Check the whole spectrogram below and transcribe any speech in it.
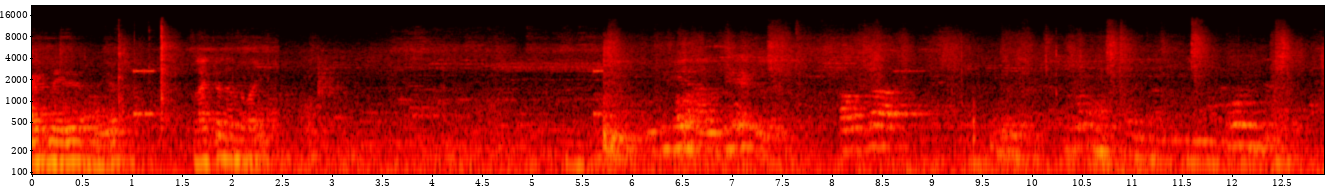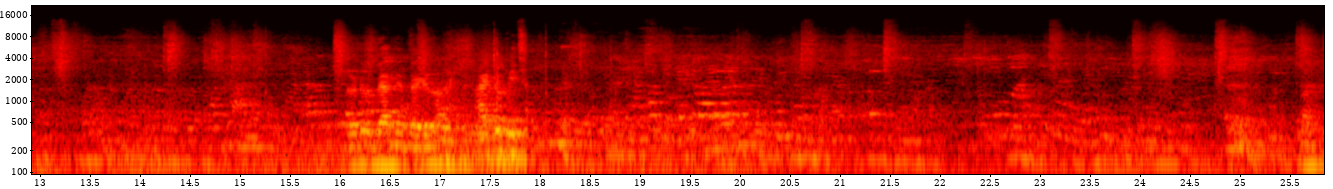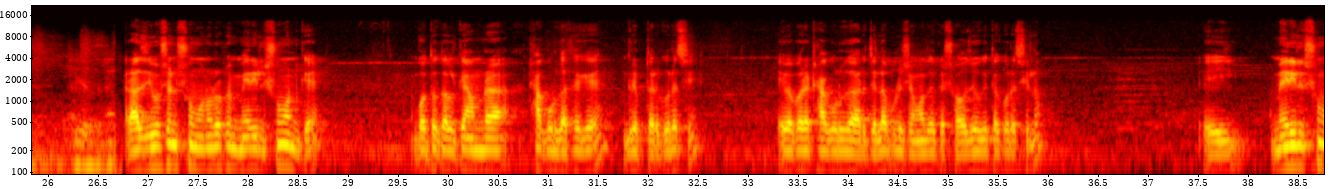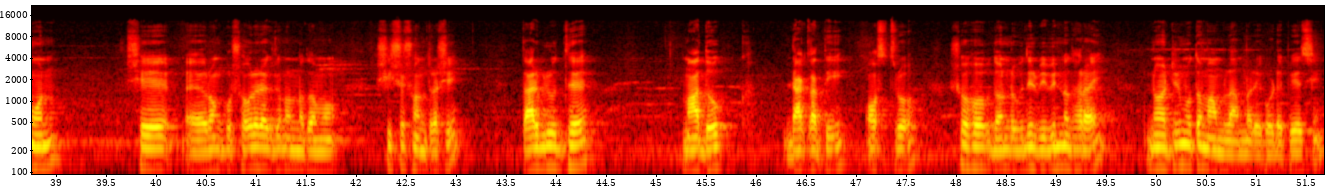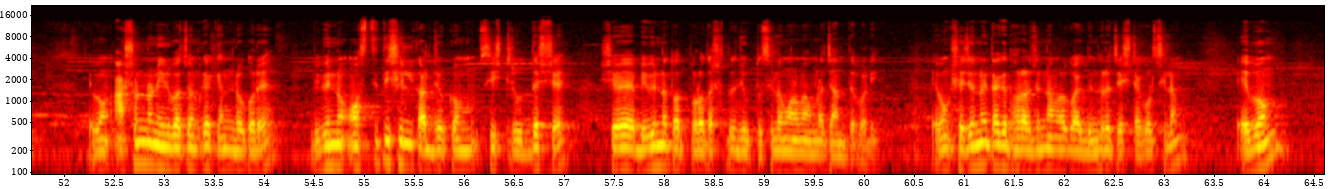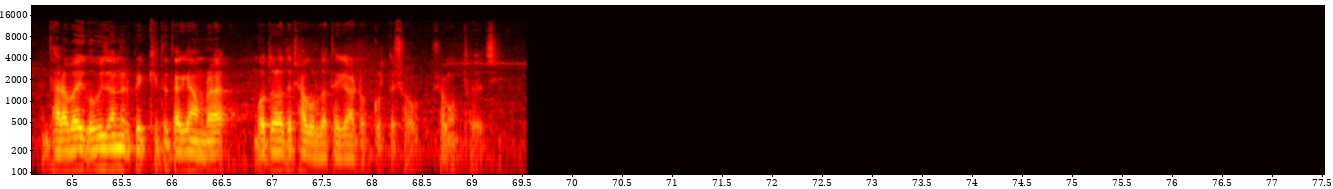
Light नहीं है भैया लाइट देन तो भाई একটু ব্যাগ ব্যাগে দাও आई तो पीछे ঠিক আছে রাজীব হোসেন সুমন ওরফে মেরিল সুমনকে গতকালকে আমরা ঠাকুরগা থেকে গ্রেপ্তার করেছি। এ ব্যাপারে ঠাকুরগাঁর জেলা পুলিশ আমাদেরকে সহযোগিতা করেছিল। এই মেরিল সুমন, সে রংপুর শহরের একজন অন্যতম শীর্ষ সন্ত্রাসী। তার বিরুদ্ধে মাদক, ডাকাতি, অস্ত্র সহ দণ্ডবিধির বিভিন্ন ধারায় নয়টির মতো মামলা আমরা রেকর্ডে পেয়েছি এবং আসন্ন নির্বাচনকে কেন্দ্র করে বিভিন্ন অস্থিতিশীল কার্যক্রম সৃষ্টির উদ্দেশ্যে সে বিভিন্ন তৎপরতার সাথে যুক্ত ছিল মর্মে আমরা জানতে পারি। এবং সেজন্যই তাকে ধরার জন্য আমরা কয়েকদিন ধরে চেষ্টা করছিলাম এবং ধারাবাহিক অভিযানের প্রেক্ষিতে তাকে আমরা গতরাতে ঠাকুরগা থেকে আটক করতে সম- সমর্থ হয়েছি।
